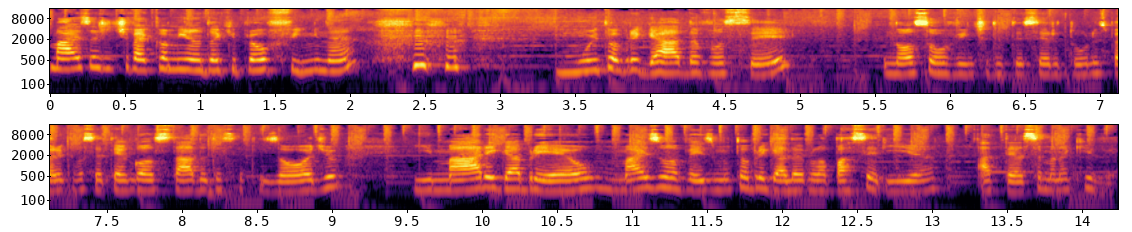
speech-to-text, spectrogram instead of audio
Mas a gente vai caminhando aqui para o fim, né? Muito obrigada a você, nosso ouvinte do terceiro turno. Espero que você tenha gostado desse episódio. E Mari e Gabriel, mais uma vez, muito obrigada pela parceria. Até a semana que vem.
